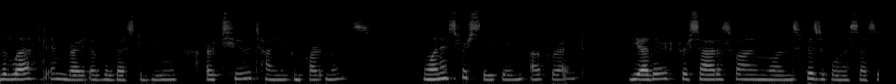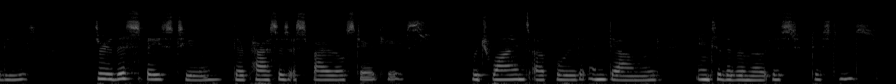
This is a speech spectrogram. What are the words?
the left and right of the vestibule are two tiny compartments. One is for sleeping upright, the other for satisfying one's physical necessities through this space, too, there passes a spiral staircase, which winds upward and downward into the remotest distance.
